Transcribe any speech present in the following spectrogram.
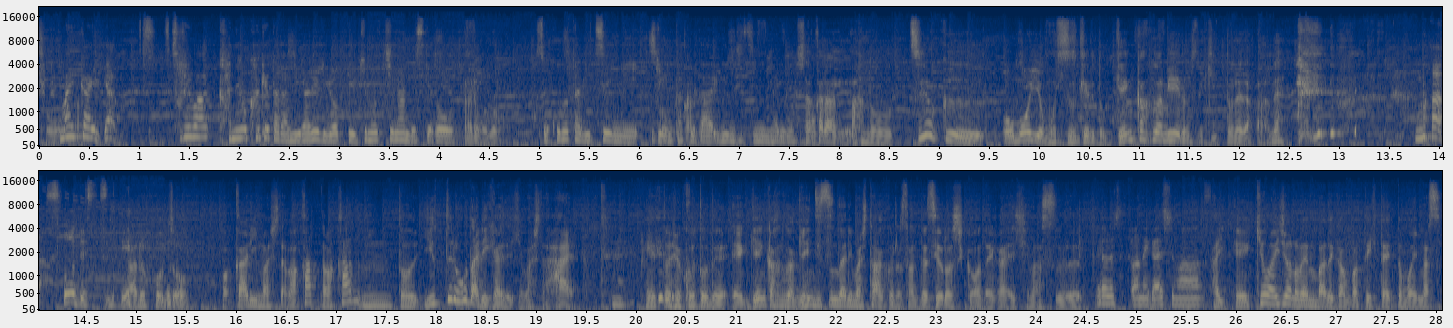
毎回いやそれは金をかけたら見られるよっていう気持ちなんですけどなるほど。そうこの度ついに幻覚が現実になりました。だからあの強く思いを持ち続けると幻覚が見えるんですねきっとねだからね。まあそうですね。なるほどわかりました。わかったわかんと言ってることは理解できました。はい、えーということで、えー幻覚が現実になりましたアクルさんです。よろしくお願いします。よろしくお願いします。はい、えー今日は以上のメンバーで頑張っていきたいと思います、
